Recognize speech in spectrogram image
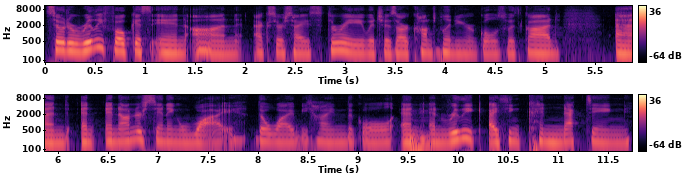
So to really focus in on exercise three, which is our contemplating your goals with God and and and understanding why, the why behind the goal and Mm-hmm. and really I think connecting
